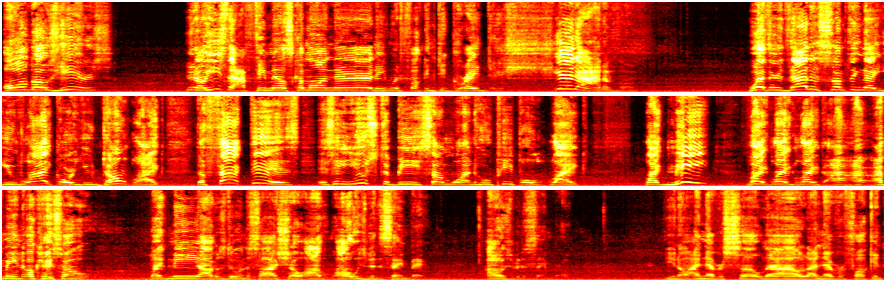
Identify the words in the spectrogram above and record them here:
all those years you know, he used to have females come on there and he would fucking degrade the shit out of them. Whether that is something that you like or you don't like, the fact is, is he used to be someone who people like, like me, like, like, like, I, I, I mean, okay, so, like me, I was doing the Sly Show. I've always been the same, babe. Always been the same, bro. You know, I never sold out. I never fucking,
